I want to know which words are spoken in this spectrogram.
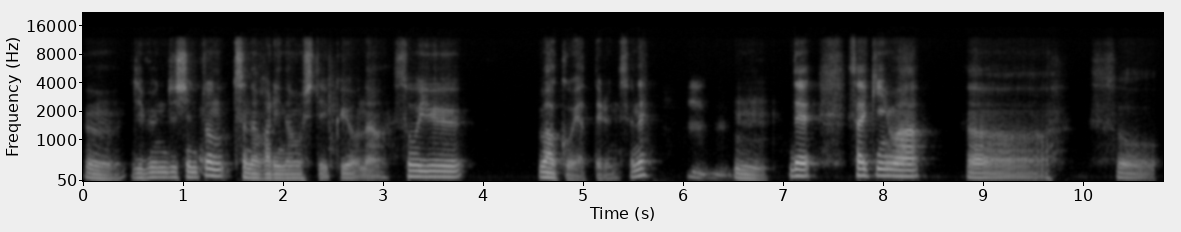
うん、自分自身とつながり直していくようなそういうワークをやってるんですよね。うんうん、で最近はあーそう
